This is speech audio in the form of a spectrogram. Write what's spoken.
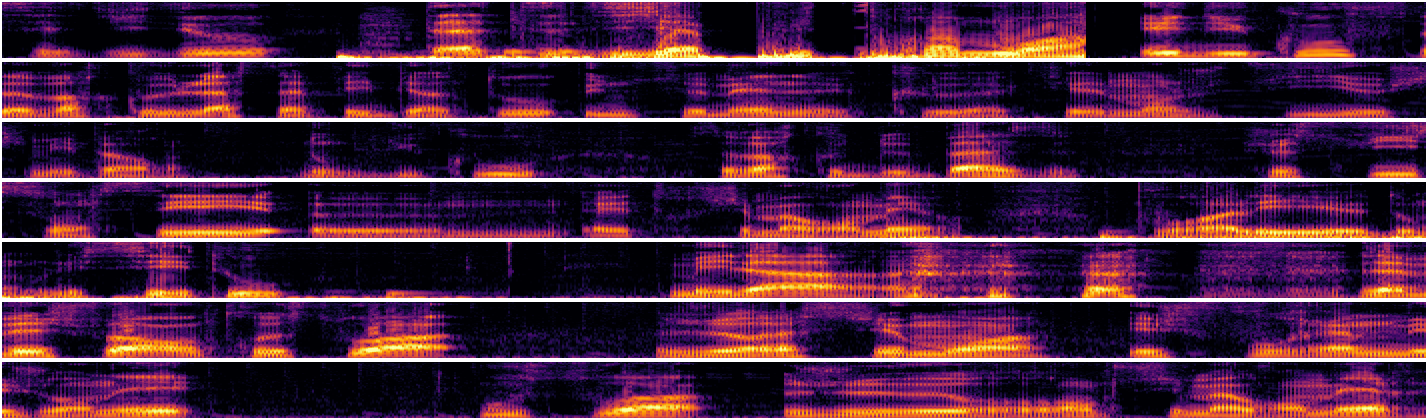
cette vidéo date d'il y a plus de 3 mois. Et du coup, faut savoir que là, ça fait bientôt une semaine que actuellement je suis chez mes parents. Donc du coup, faut savoir que de base, je suis censé euh, être chez ma grand-mère pour aller dans mon lycée et tout. Mais là, j'avais le choix entre soit je reste chez moi et je fous rien de mes journées, ou soit je rentre chez ma grand-mère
